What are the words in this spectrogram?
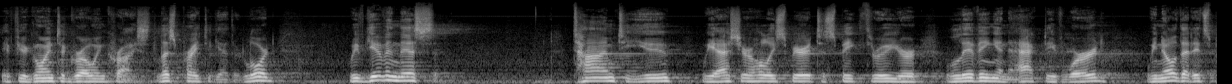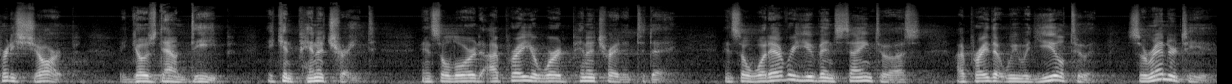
if you're going to grow in Christ. Let's pray together. Lord, we've given this time to you. We ask your Holy Spirit to speak through your living and active word. We know that it's pretty sharp, it goes down deep, it can penetrate. And so, Lord, I pray your word penetrated today. And so, whatever you've been saying to us, I pray that we would yield to it, surrender to you.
